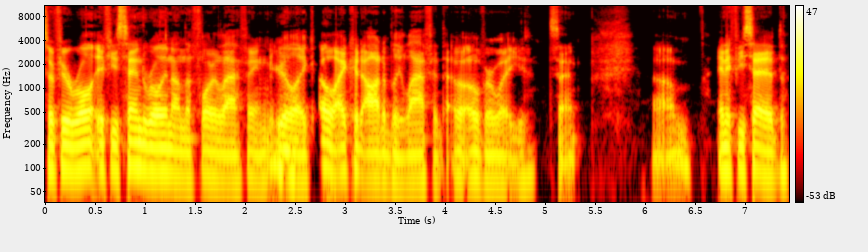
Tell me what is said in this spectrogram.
So if you're roll, if you send rolling on the floor laughing, you're Mhm. like, oh, I could audibly laugh at that over what you sent. Um, and if you said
